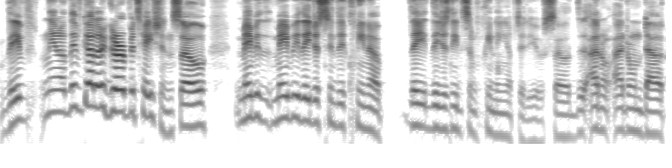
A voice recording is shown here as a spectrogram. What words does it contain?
they've you know they've got a good reputation. So maybe maybe they just need to clean up. They they just need some cleaning up to do. So th- I don't I don't doubt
